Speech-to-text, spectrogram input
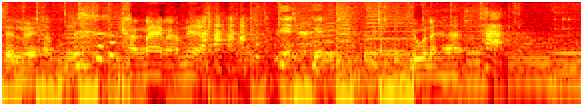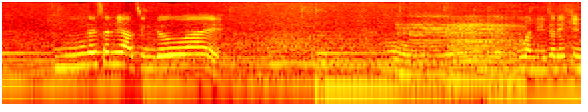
ส้นๆเลยครับครั้งแรกนะครับเนี่ย ดูนะฮะ ค่ะอืมได้เส้นยาวจริงด้วย วันนี้จะได้กิน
